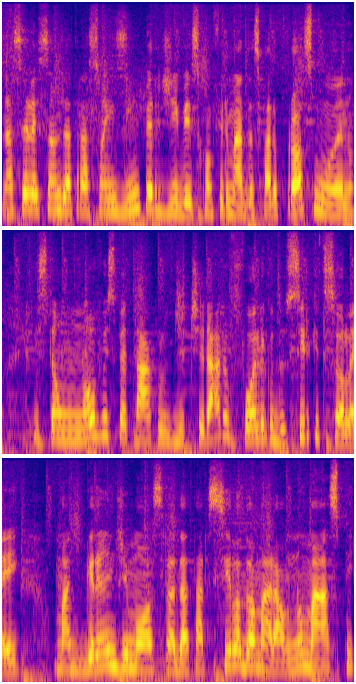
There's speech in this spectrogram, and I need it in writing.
Na seleção de atrações imperdíveis confirmadas para o próximo ano estão um novo espetáculo de tirar o fôlego do Cirque du Soleil, uma grande mostra da Tarsila do Amaral no MASP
